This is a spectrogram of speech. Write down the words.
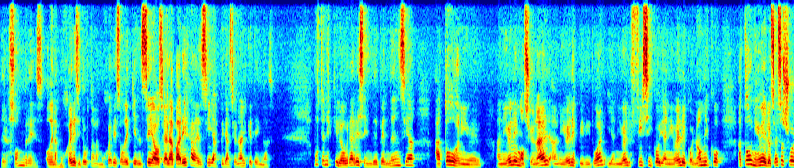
de los hombres o de las mujeres, si te gustan las mujeres, o de quien sea, o sea, la pareja en sí aspiracional que tengas. Vos tenés que lograr esa independencia a todo nivel, a nivel emocional, a nivel espiritual y a nivel físico y a nivel económico, a todo nivel. O sea, eso yo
